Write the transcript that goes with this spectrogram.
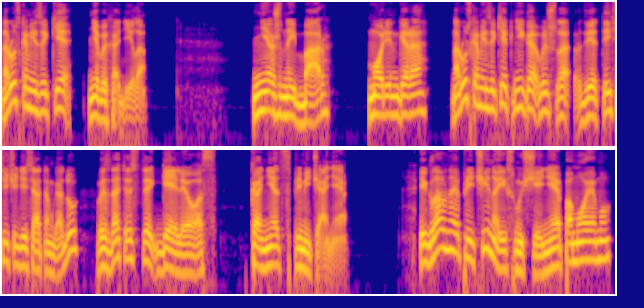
на русском языке не выходило. «Нежный бар» Морингера. На русском языке книга вышла в 2010 году в издательстве «Гелиос». Конец примечания. И главная причина их смущения, по-моему,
